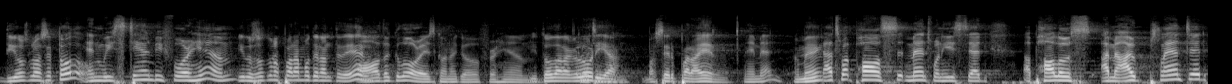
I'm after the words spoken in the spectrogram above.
Dios lo hace todo. And we stand before Him. Y nosotros nos paramos delante de All Él. the glory is going to go for Him. Y toda la gloria va a ser para Él. Amen. Amén. That's what Paul meant when he said, Apollos, I mean, I planted,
